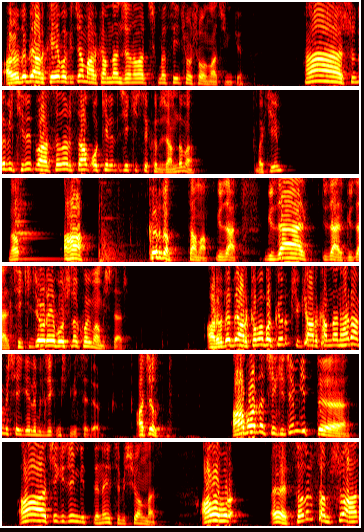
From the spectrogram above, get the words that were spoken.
Arada bir arkaya bakacağım. Arkamdan canavar çıkması hiç hoş olmaz çünkü. Ha, şurada bir kilit var sanırsam o kilidi çekişle kıracağım değil mi? Bakayım. Hop. Aha. Kırdım. Tamam. Güzel. Güzel. Güzel. Güzel. Çekici oraya boşuna koymamışlar. Arada bir arkama bakıyorum çünkü arkamdan her an bir şey gelebilecekmiş gibi hissediyorum. Açıl. Aa bu arada çekicim gitti. Aa çekicim gitti. Neyse bir şey olmaz. Ama bu Evet sanırsam şu an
